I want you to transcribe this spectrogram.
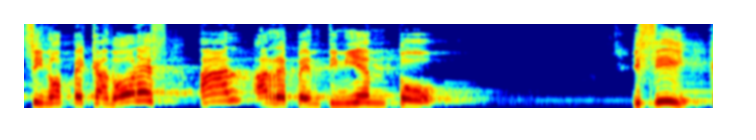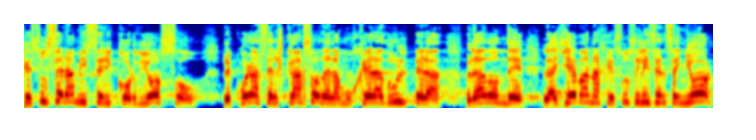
sino a pecadores al arrepentimiento. Y sí, Jesús era misericordioso. ¿Recuerdas el caso de la mujer adúltera, verdad? Donde la llevan a Jesús y le dicen, Señor,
